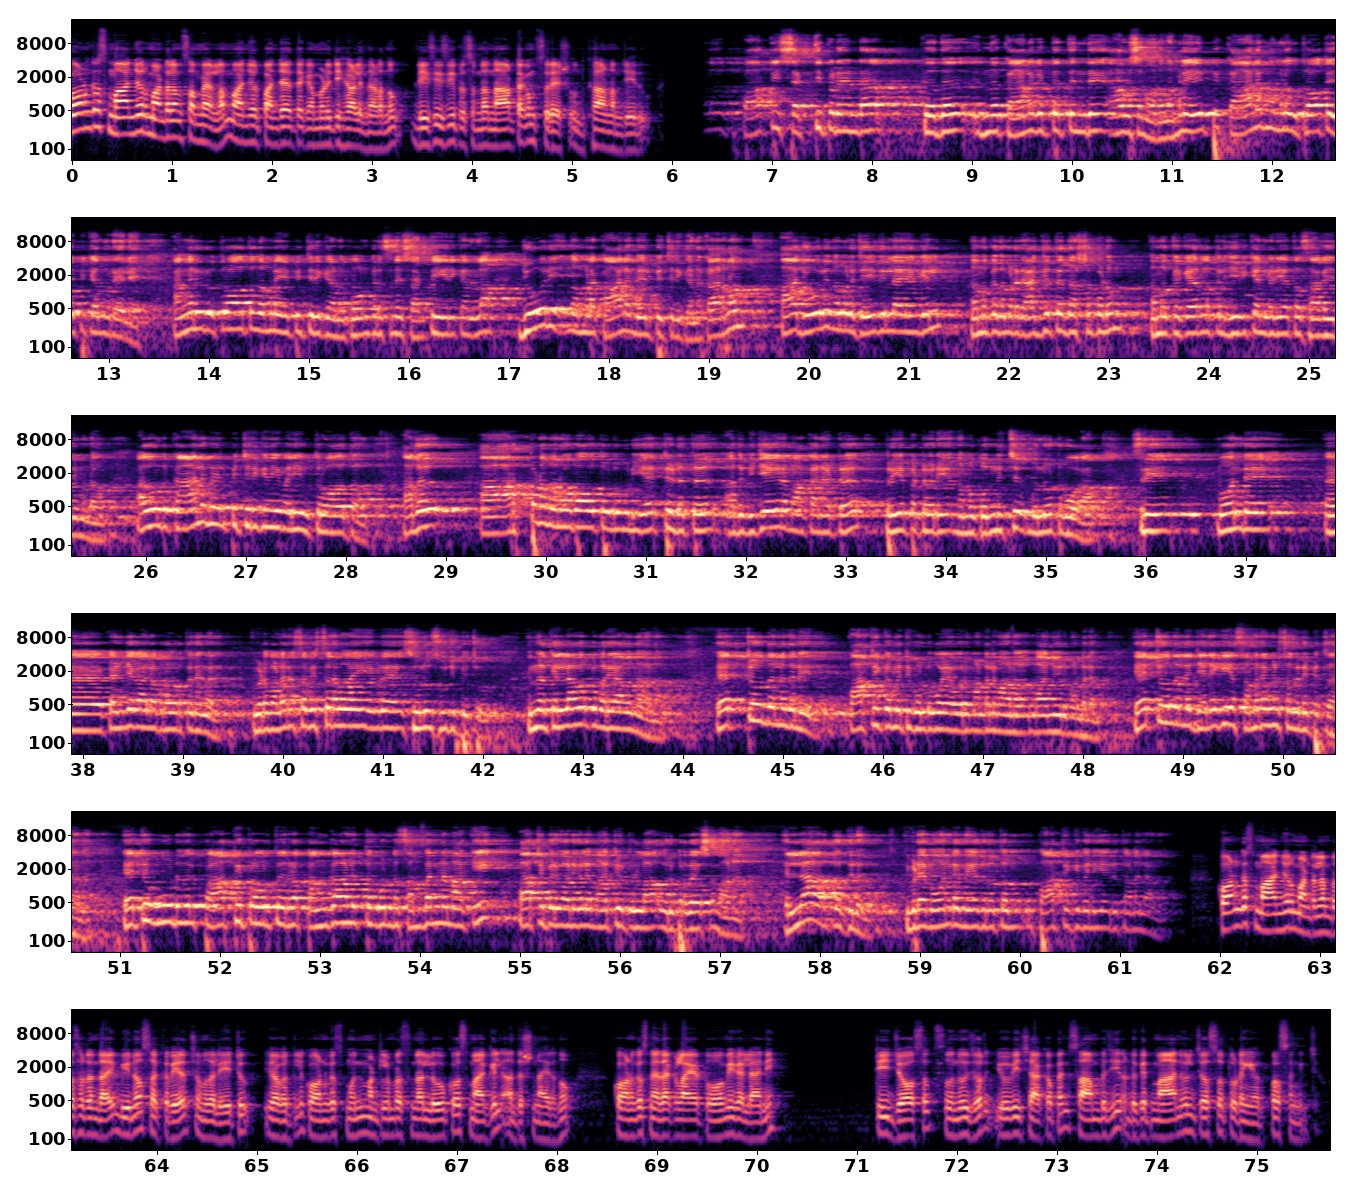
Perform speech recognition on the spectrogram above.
കോൺഗ്രസ് മാഞ്ഞൂർ മണ്ഡലം സമ്മേളനം മാഞ്ഞൂർ പഞ്ചായത്ത് കമ്മ്യൂണിറ്റി ഹാളിൽ നടന്നു. D C C president Nattakam Suresh ഉദ്ഘാടനം ചെയ്തു. പാർട്ടി ശക്തിപ്പെടേണ്ടത് ഇന്ന് കാലഘട്ടത്തിന്റെ ആവശ്യമാണ്. നമ്മളെ കാലം നമ്മളെ ഉത്തരവാദിത്വം ഏൽപ്പിക്കാന്ന് പറയല്ലേ അങ്ങനെ ഒരു ഉത്തരവാദിത്വം നമ്മളെ ഏൽപ്പിച്ചിരിക്കുകയാണ്. കോൺഗ്രസിനെ ശാക്തീകരിക്കാനുള്ള ജോലി നമ്മളെ കാലം ഏൽപ്പിച്ചിരിക്കുകയാണ്. കാരണം ആ ജോലി നമ്മൾ ചെയ്തില്ല എങ്കിൽ നമുക്ക് നമ്മുടെ രാജ്യത്തെ നഷ്ടപ്പെടും നമുക്ക് കേരളത്തിൽ ജീവിക്കാൻ കഴിയാത്ത സാഹചര്യം ഉണ്ടാകും അതുകൊണ്ട് കാലം ഏൽപ്പിച്ചിരിക്കുന്ന ഈ വലിയ ഉത്തരവാദിത്വം അത് അർപ്പണ മനോഭാവത്തോടു കൂടി ഏറ്റെടുത്ത് അത് വിജയകരമാക്കാനായിട്ട് പ്രിയപ്പെട്ടവരെ നമുക്ക് ഒന്നിച്ച് മുന്നോട്ട് പോകാം. ശ്രീ മോന്റെ കഴിഞ്ഞകാല പ്രവർത്തനങ്ങൾ ഇവിടെ വളരെ സവിസ്തരമായി ഇവിടെ സുനു സൂചിപ്പിച്ചു. നിങ്ങൾക്ക് എല്ലാവർക്കും അറിയാവുന്നതാണ്. ഏറ്റവും നല്ല നിലയിൽ പാർട്ടി കമ്മിറ്റി കൊണ്ടുപോയ ഒരു മണ്ഡലമാണ് മാഞ്ഞൂർ മണ്ഡലം. ഏറ്റവും നല്ല ജനകീയ സമരങ്ങൾ സംഘടിപ്പിച്ചതാണ്. ഏറ്റവും കൂടുതൽ പാർട്ടി പ്രവർത്തകരുടെ പങ്കാളിത്തം കൊണ്ട് സമ്പന്നമാക്കി പാർട്ടി പരിപാടികളെ മാറ്റിയിട്ടുള്ള ഒരു പ്രദേശമാണ്. എല്ലാ അർത്ഥത്തിലും ഇവിടെ മോന്റെ നേതൃത്വം പാർട്ടിക്ക് വലിയൊരു തണലാണ്. കോൺഗ്രസ് മാഞ്ഞൂർ മണ്ഡലം പ്രസിഡന്റായി ബിനോ സക്കറിയ ചുമതലയേറ്റു. യോഗത്തിൽ കോൺഗ്രസ് മുൻ മണ്ഡലം പ്രസിഡന്റ് ലൂക്കോസ് മാഗിൽ അധ്യക്ഷനായിരുന്നു. കോൺഗ്രസ് നേതാക്കളായ Tomy Kallani T Joseph Sunu George U V Chackappan Sambaji advocate Manuel Joseph തുടങ്ങിയവർ പ്രസംഗിച്ചു.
